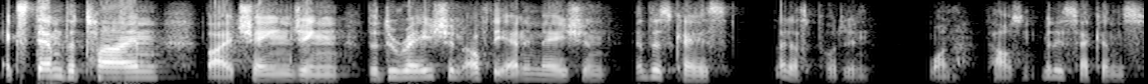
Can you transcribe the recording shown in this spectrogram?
extend the time by changing the duration of the animation. In this case, let us put in 1000 milliseconds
